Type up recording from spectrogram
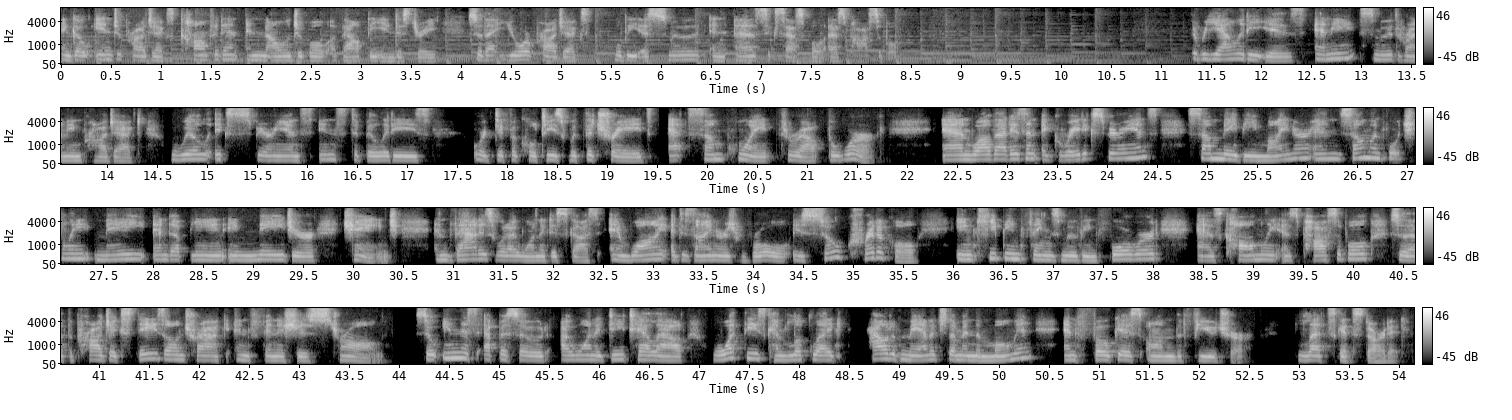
and go into projects confident and knowledgeable about the industry so that your projects will be as smooth and as successful as possible. The reality is, any smooth running project will experience instabilities or difficulties with the trades at some point throughout the work. And while that isn't a great experience, some may be minor and some unfortunately may end up being a major change. And that is what I want to discuss and why a designer's role is so critical in keeping things moving forward as calmly as possible so that the project stays on track and finishes strong. So, in this episode, I want to detail out what these can look like how to manage them in the moment, and focus on the future. Let's get started.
